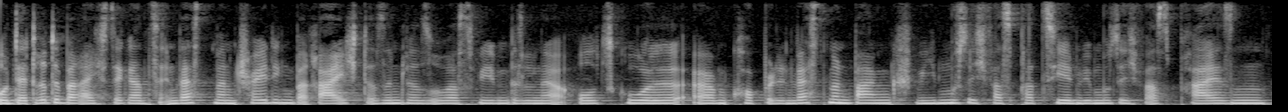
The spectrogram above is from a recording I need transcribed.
Und der dritte Bereich ist der ganze Investment-Trading-Bereich. Da sind wir sowas wie ein bisschen eine Oldschool ähm, Corporate Investment Bank. Wie muss ich was platzieren? Wie muss ich was preisen?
